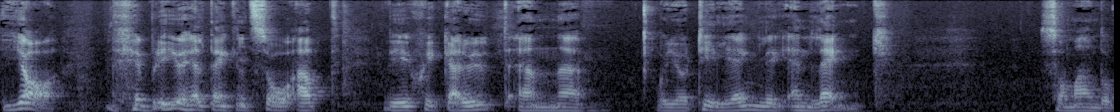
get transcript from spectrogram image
Ja, det blir ju helt enkelt så att vi skickar ut en och gör tillgänglig en länk som man då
